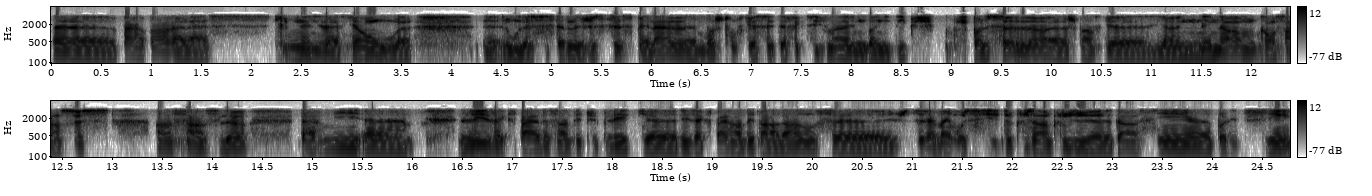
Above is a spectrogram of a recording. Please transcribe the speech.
par rapport à la criminalisation ou ou le système de justice pénale, euh, moi je trouve que c'est effectivement une bonne idée. Puis je, suis pas le seul là. Euh, je pense qu'il y a un énorme consensus en ce sens-là parmi les experts de santé publique, des experts en dépendance, je dirais même aussi de plus en plus d'anciens politiciens.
